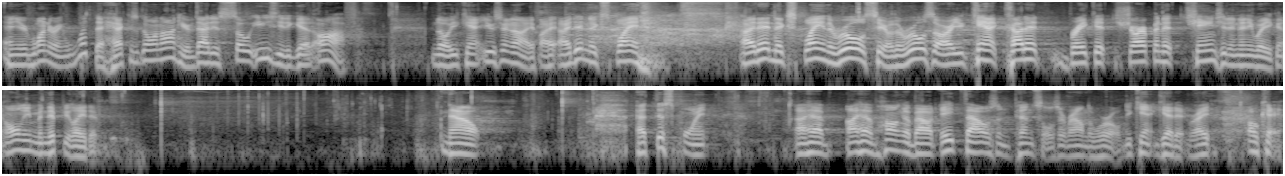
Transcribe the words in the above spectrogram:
And you're wondering, what the heck is going on here? That is so easy to get off. No, you can't use your knife. I, I didn't explain. I didn't explain the rules here. The rules are you can't cut it, break it, sharpen it, change it in any way. You can only manipulate it. Now, at this point, I have, I have hung about 8,000 pencils around the world. You can't get it, right? Okay.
